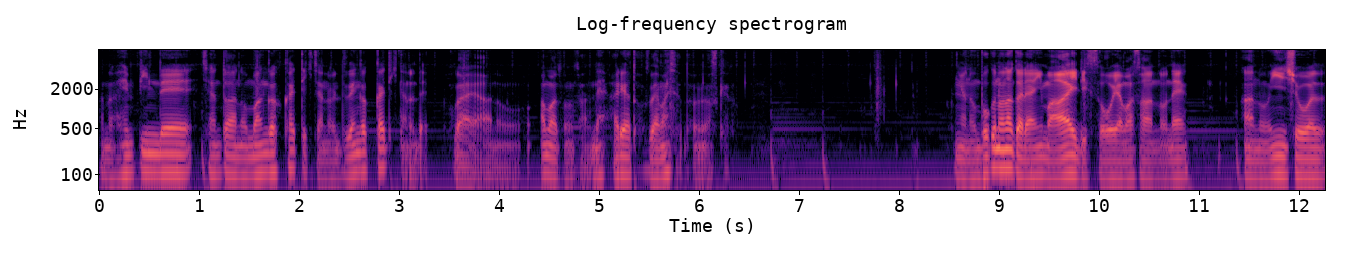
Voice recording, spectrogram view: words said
あの返品でちゃんとあの満額返ってきたので全額返ってきたので僕はあのアマゾンさんねありがとうございましたと思いますけど。あの僕の中では今アイリス大山さんのねあの印象は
